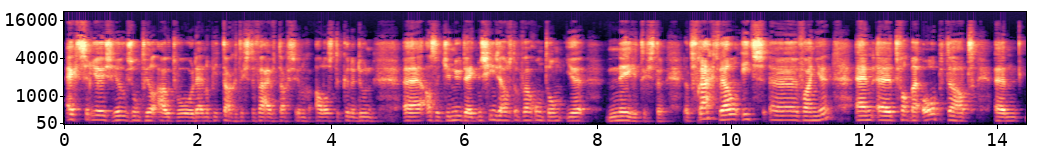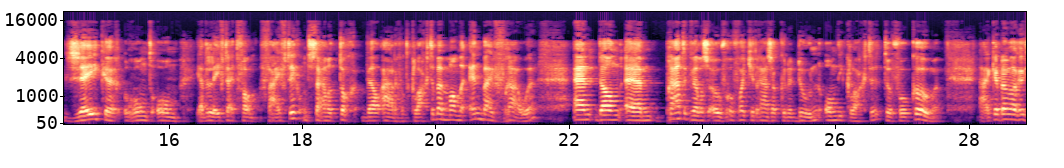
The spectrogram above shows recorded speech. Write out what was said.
echt serieus heel gezond, heel oud te worden en op je 80ste, 85ste nog alles te kunnen doen uh, als het je nu deed. Misschien zelfs nog wel rondom je 90ste. Dat vraagt wel iets uh, van je. En uh, het valt mij op dat um, zeker rondom ja, de leeftijd van 50 ontstaan er toch wel aardig wat klachten bij mannen en bij vrouwen. En dan um, praat ik wel eens over of wat je eraan zou kunnen doen om die klachten te voorkomen. Nou, ik heb daar wel uh,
